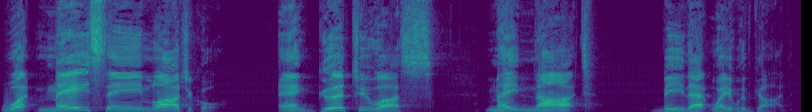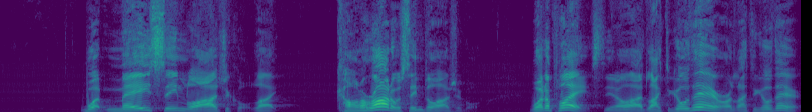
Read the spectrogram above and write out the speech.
What may seem logical and good to us may not be that way with God. What may seem logical, like Colorado seemed logical. What a place. You know, I'd like to go there or I'd like to go there.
